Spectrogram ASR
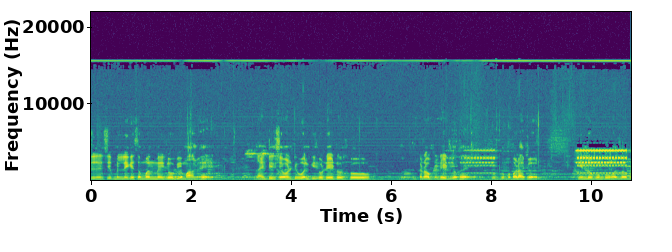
सिटीजनशिप मिलने के संबंध में जो भी मांग है 1971 की जो डेट है, उसको कट ऑफ़ डेट जो है, उसको बढ़ाकर इन लोगों को मतलब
